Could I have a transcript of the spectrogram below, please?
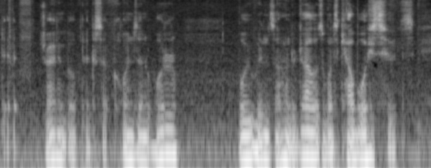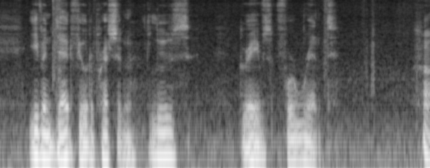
dead. Boat picks up coins underwater. Boy wins a hundred dollars wants cowboy suits. Even dead feel depression. Lose graves for rent. Huh.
